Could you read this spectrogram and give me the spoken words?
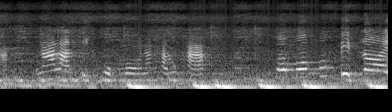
ย้ำบ่อยๆนะหน้าร้านปิดหกโมงนะคะ ลูกค้าหกโมงปุ๊บปิดเลย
